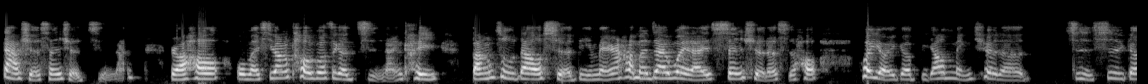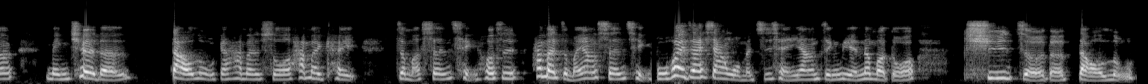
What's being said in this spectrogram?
大学升学指南。然后我们希望透过这个指南可以。帮助到学弟妹，让他们在未来升学的时候会有一个比较明确的指示跟明确的道路，跟他们说他们可以怎么申请，或是他们怎么样申请，不会再像我们之前一样经历那么多。曲折的道路，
